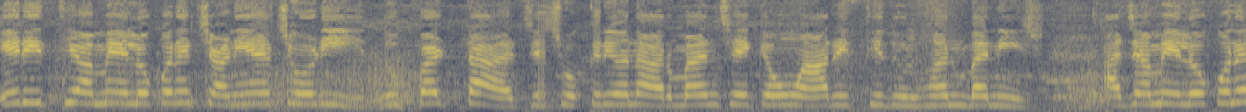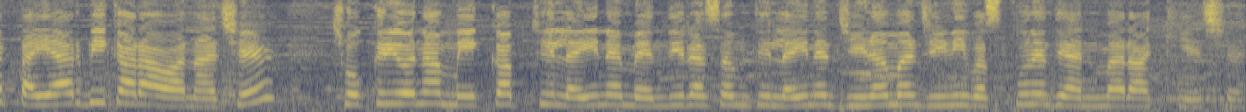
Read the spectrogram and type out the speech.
એ રીતથી અમે એ લોકોને ચણિયા ચોળી દુપટ્ટા જે છોકરીઓના અરમાન છે કે હું આ રીતથી દુલ્હન બનીશ આજે અમે એ લોકોને તૈયાર બી કરાવવાના છે છોકરીઓના મેકઅપથી લઈને મહેંદી રસમથી લઈને ઝીણામાં ઝીણી વસ્તુને ધ્યાનમાં રાખીએ છીએ.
